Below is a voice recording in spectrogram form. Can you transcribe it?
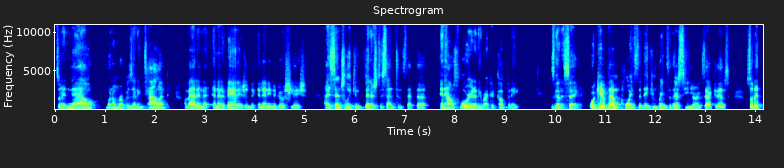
so that now when I'm representing talent, I'm at an, an advantage in, in any negotiation. I essentially can finish the sentence that the in-house lawyer at any record company is going to say, or give them points that they can bring to their senior executives so that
